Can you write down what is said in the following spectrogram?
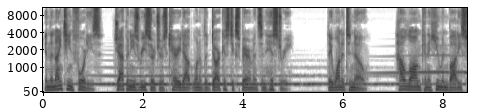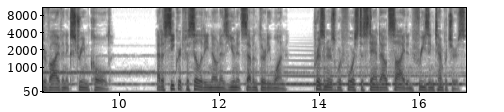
In the 1940s, Japanese researchers carried out one of the darkest experiments in history. They wanted to know, how long can a human body survive in extreme cold? At a secret facility known as Unit 731, prisoners were forced to stand outside in freezing temperatures.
